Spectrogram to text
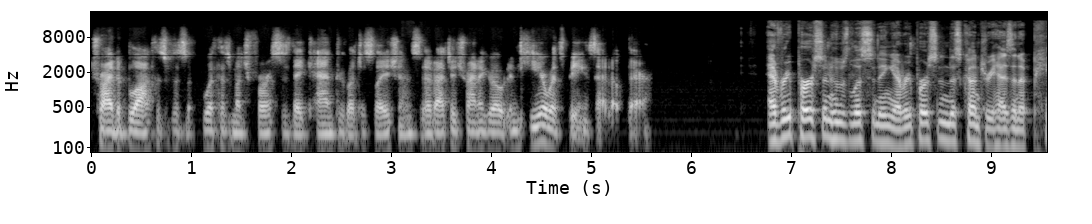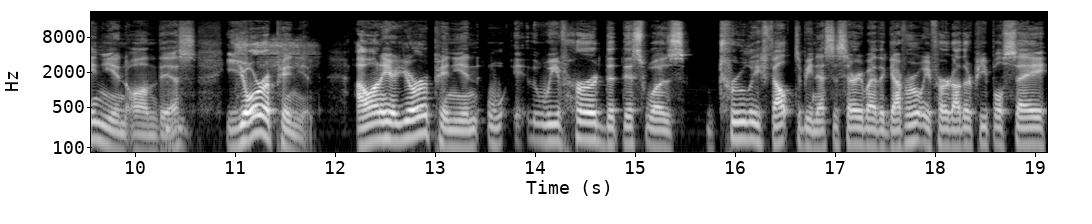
tried to block this with, with as much force as they can through legislation instead of actually trying to go out and hear what's being said out there. Every person who's listening, every person in this country has an opinion on this. Mm-hmm. Your opinion. I want to hear your opinion. We've heard that this was truly felt to be necessary by the government. We've heard other people say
